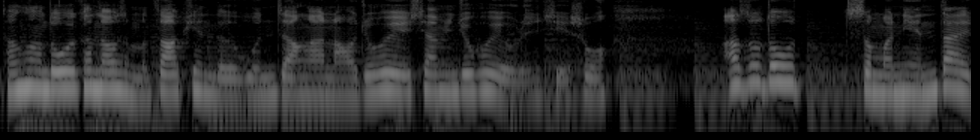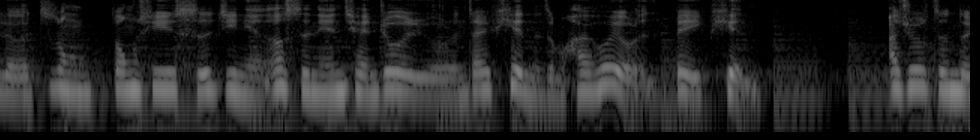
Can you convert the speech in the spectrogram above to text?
常常都会看到什么诈骗的文章啊，然后就会下面就会有人写说，啊，这都什么年代了，这种东西十几年、二十年前就有人在骗的，怎么还会有人被骗？啊，就真的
